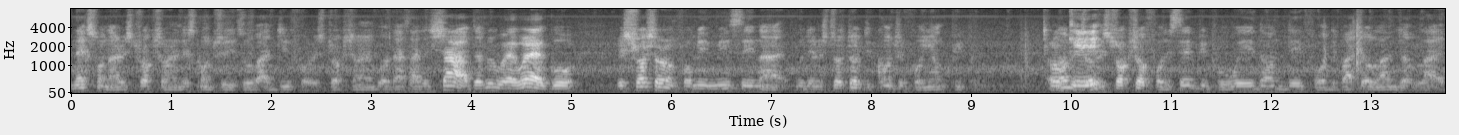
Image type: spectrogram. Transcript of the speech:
next one, our restructuring. This country is overdue for restructuring, but as I shout everywhere where I go, restructuring for me means saying that we restructure the country for young people. Okay. Not restructure for the same people we don't date for the virtual lounge of life.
